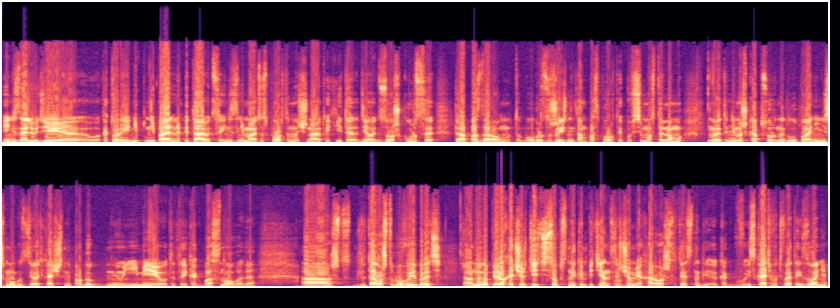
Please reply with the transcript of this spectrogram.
я не знаю, люди, которые не, неправильно питаются и не занимаются спортом, начинают какие-то делать ЗОЖ-курсы да, по здоровому образу жизни, там, по спорту и по всему остальному, ну, это немножко абсурдно, глупо, они не смогут сделать качественный продукт, ну, не имея вот этой как бы основы, да. А, для того, чтобы выбрать, а, ну, во-первых, очертить собственные компетенции, угу. в чем я хорош, соответственно, как искать вот в этой зоне.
